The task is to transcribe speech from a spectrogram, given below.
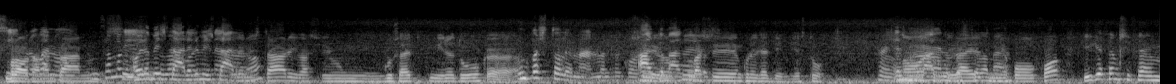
Sí, Però però, tant en bueno, tant. Em sembla sí, que O era sí, més tard, era més tard, Era no? més tard i va ser un gosset, mira tu, que... Un pastor alemany, me'n recordo. Ah, sí, que maco. Va ser un conellet d'índies, tu. Sí. És no, maco, va, pastor tenia alemany. por al foc. I què fem si fem,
